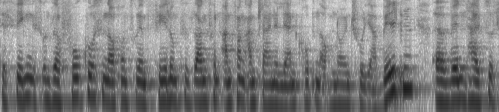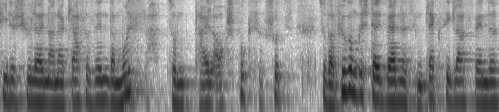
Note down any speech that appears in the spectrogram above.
Deswegen ist unser Fokus und auch unsere Empfehlung zu sagen, von Anfang an kleine Lerngruppen auch im neuen Schuljahr bilden. Äh, wenn halt so viele Schüler in einer Klasse sind, dann muss zum Teil auch Spuckschutz zur Verfügung gestellt werden. Das sind Plexiglaswände,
